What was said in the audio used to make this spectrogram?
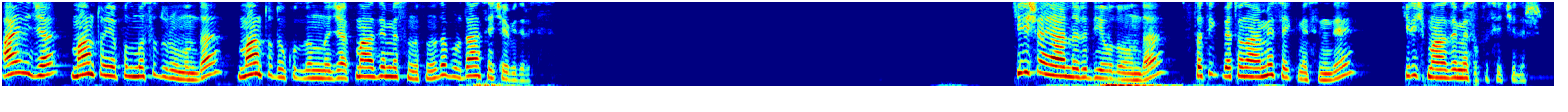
Ayrıca manto yapılması durumunda mantoda kullanılacak malzeme sınıfını da buradan seçebiliriz. Kiriş ayarları diyaloğunda statik betonarme sekmesinde kiriş malzeme sınıfı seçilir.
